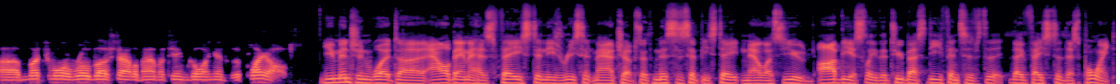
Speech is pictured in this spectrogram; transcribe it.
uh, much more robust Alabama team going into the playoffs. You mentioned what uh, Alabama has faced in these recent matchups with Mississippi State and LSU. Obviously, the two best defenses that they've faced to this point.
